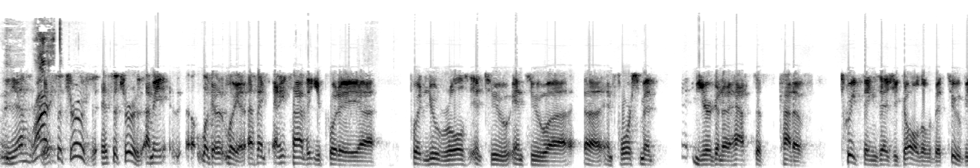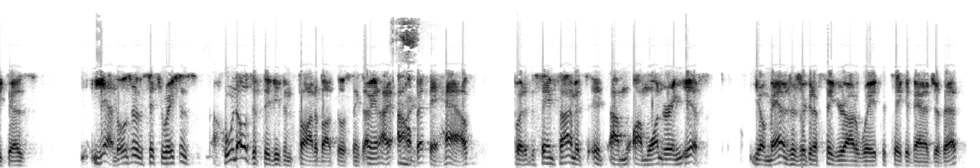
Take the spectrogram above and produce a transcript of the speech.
Yeah, Right. It's the truth. It's the truth. I mean, look at look at. I think anytime that you put a uh, put new rules into into uh, uh, enforcement, you're going to have to kind of tweak things as you go a little bit too, because yeah, those are the situations. Who knows if they've even thought about those things? I mean, I, I'll bet they have, but at the same time, it's it, I'm I'm wondering if you know managers are going to figure out a way to take advantage of that.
